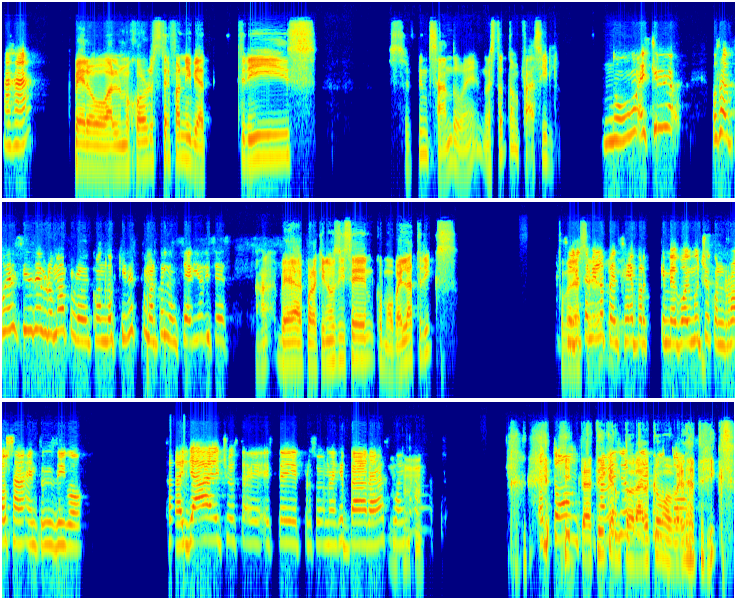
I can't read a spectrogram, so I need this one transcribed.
Ajá. Pero a lo mejor Stephanie Beatriz. Estoy pensando, ¿eh? No está tan fácil. No, es que O sea, puedes decir de broma, pero cuando quieres tomártelo en serio dices. Ajá. Vea, por aquí nos dicen como Bellatrix. Sí, yo también lo pensé porque me voy mucho con Rosa, entonces digo, o sea, ya he hecho este, este personaje badass, why not? O Tom. Y Cantoral como, Bellatrix.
